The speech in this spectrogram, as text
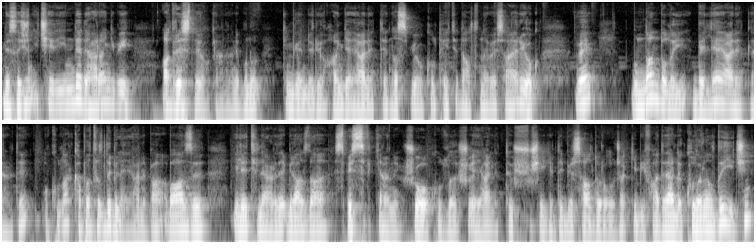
mesajın içeriğinde de herhangi bir adres de yok. Yani hani bunu kim gönderiyor, hangi eyalette, nasıl bir okul tehdit altında vesaire yok. Ve bundan dolayı belli eyaletlerde okullar kapatıldı bile. Yani bazı iletilerde biraz daha spesifik yani şu okulda, şu eyalette, şu şehirde bir saldırı olacak gibi ifadeler de kullanıldığı için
